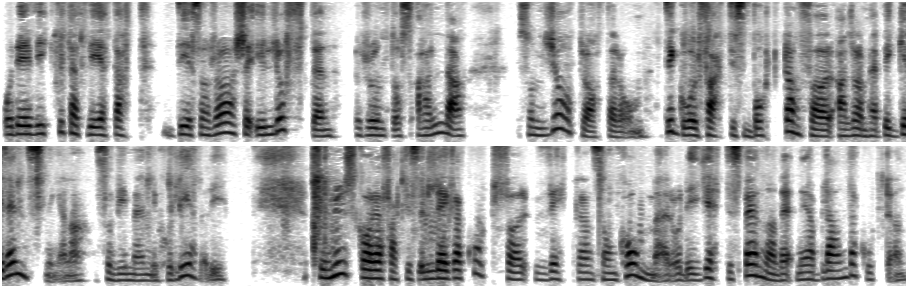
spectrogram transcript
Och det är viktigt att veta att det som rör sig i luften runt oss alla, som jag pratar om, det går faktiskt bortanför alla de här begränsningarna som vi människor lever i. Så nu ska jag faktiskt lägga kort för veckan som kommer och det är jättespännande när jag blandar korten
